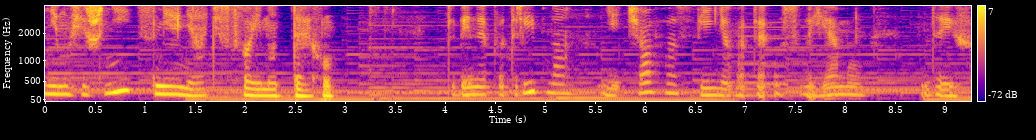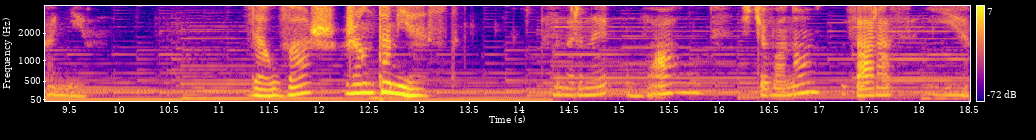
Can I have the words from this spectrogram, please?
Nie musisz nic zmieniać w swoim oddechu. Тобі не потрібно нічого змінювати у своєму диханні. Zauważ, że on tam jest. Зверни увагу, що воно зараз є.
